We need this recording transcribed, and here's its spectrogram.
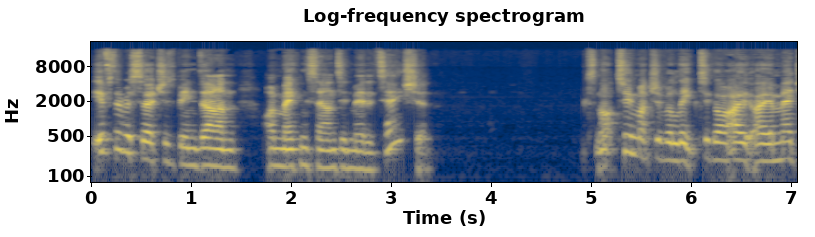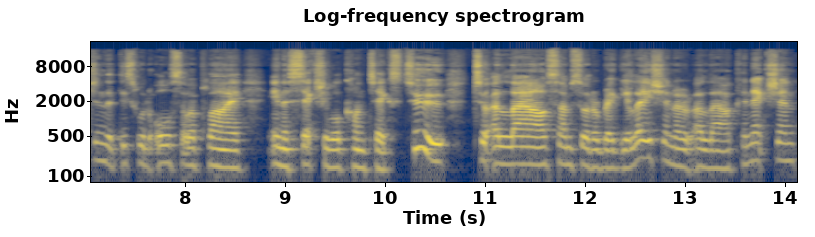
if the research has been done on making sounds in meditation, it's not too much of a leap to go. I, I, imagine that this would also apply in a sexual context too, to allow some sort of regulation, or allow connection,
